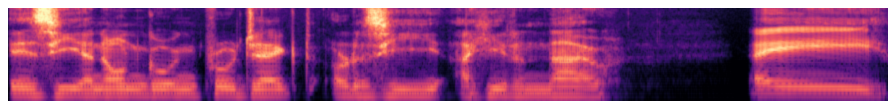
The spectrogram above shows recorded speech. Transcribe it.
Is he an ongoing project or is he a here and now? I,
